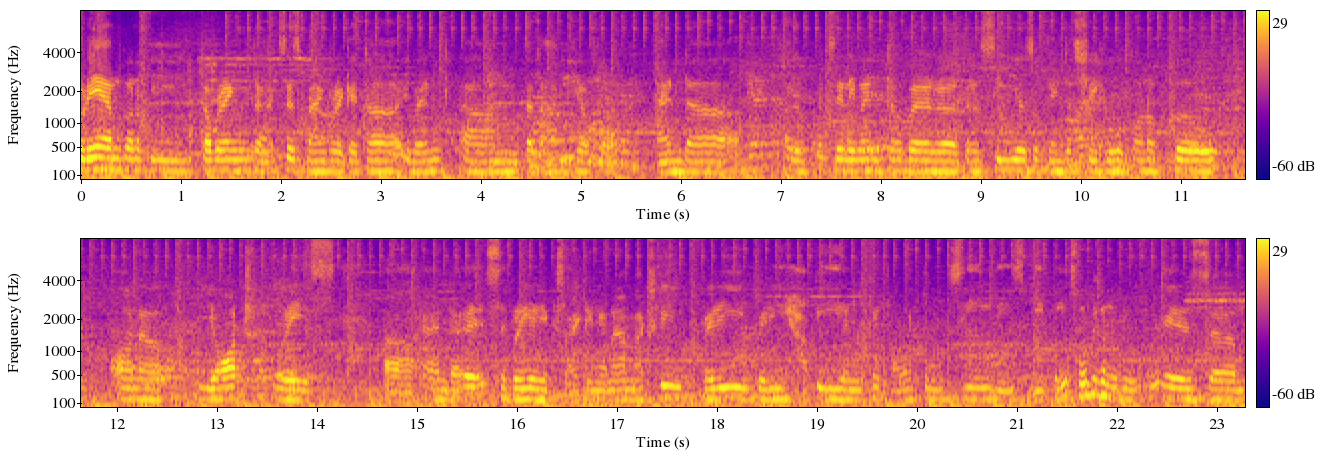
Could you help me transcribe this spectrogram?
Today I'm going to be covering the Axis Bank Regatta event um, that I'm here for, and uh, it's an event where uh, there are CEOs of the industry who are going to go on a yacht race. Uh, and uh, it's really exciting. And i'm actually very very happy and looking forward to seeing these people. So what we're going to do is um,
